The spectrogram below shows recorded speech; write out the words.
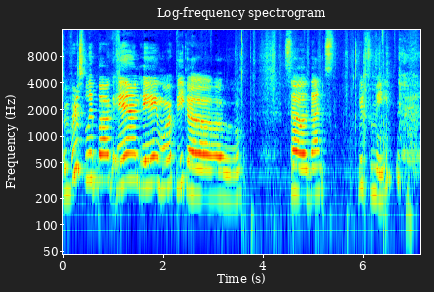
Reverse Blipbug, and a Morpeko. So that's good for me.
